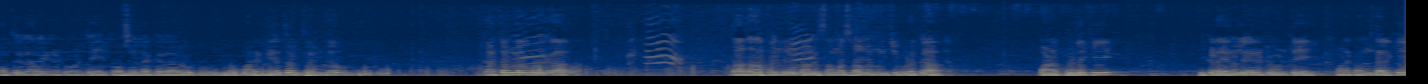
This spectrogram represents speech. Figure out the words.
అక్క గారు అయినటువంటి కౌశల్ అక్క గారు వారి నేతృత్వంలో గతంలో కూడా దాదాపు మూడు నాలుగు సంవత్సరాల నుంచి కూడా మన గుడికి ఇక్కడ ఎనలేనటువంటి మనకందరికీ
